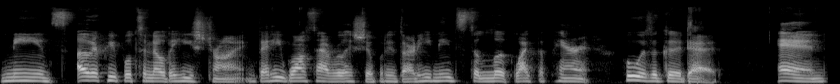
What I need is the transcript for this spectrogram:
needs other people to know that he's trying, that he wants to have a relationship with his daughter. He needs to look like the parent who is a good dad. And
